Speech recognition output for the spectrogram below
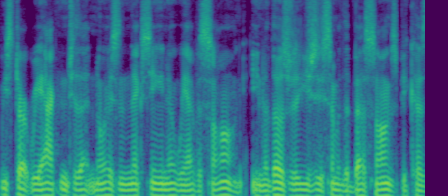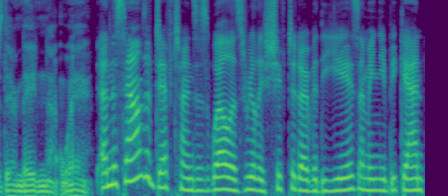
we start reacting to that noise, and the next thing you know, we have a song. You know, those are usually some of the best songs because they're made in that way. And the sounds of Deftones as well has really shifted over the years. I mean, you began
